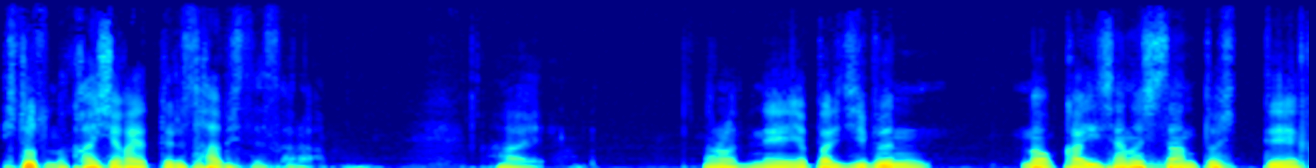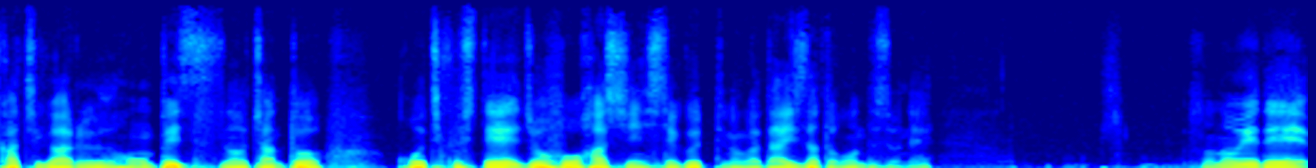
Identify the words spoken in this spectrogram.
一つの会社がやってるサービスですから。はい。なのでね、やっぱり自分の会社の資産として価値があるホームページをちゃんと構築して情報発信していくっていうのが大事だと思うんですよね。その上で、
